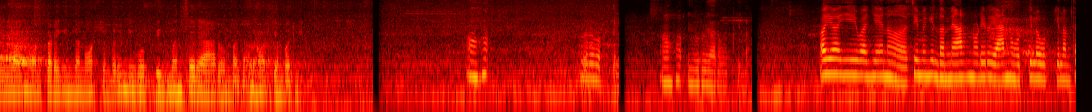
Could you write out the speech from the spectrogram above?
ಎಲ್ಲರೂ ಒಂದು ಕಡೆಗಿಂದ ನೋಡ್ಕೊಂಬರ್ರಿ. ನೀವು ಒಪ್ಪಿದ ಮನುಷ್ಯರು ಯಾರು ಅಂಬೋದು ನೋಡ್ಕೊಂಬರ್ರಿ. ಇವರು ಹೋಗ್ತಿಲ್ಲ ಹಾಂ ಇವರು ಯಾರು ಒಪ್ಪಿಲ್ಲ ಅಯ್ಯೋ ಇವಾಗ ಏನು ಸೀಮೆಗಿಲ್ದನ್ನ ಯಾರು ನೋಡಿರೋ ಯಾರು ಒಪ್ಪಿಲ್ಲ ಒಪ್ಪಿಲ್ಲ ಅಂತ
